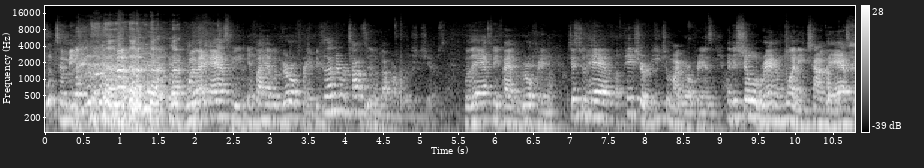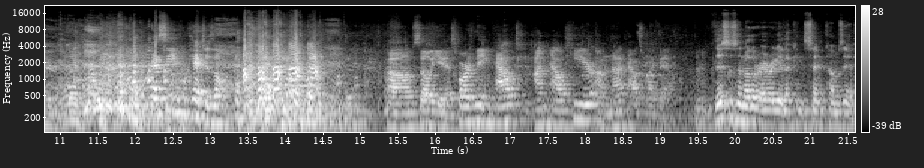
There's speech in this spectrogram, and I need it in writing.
to me when they ask me if I have a girlfriend because I never talk to them about my relationships. When they ask me if I have a girlfriend, just to have a picture of each of my girlfriends and to show a random one each time they ask me and see who catches on. um, so yeah, as far as being out, I'm out here. I'm not out to my family. This is another area that consent comes in.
